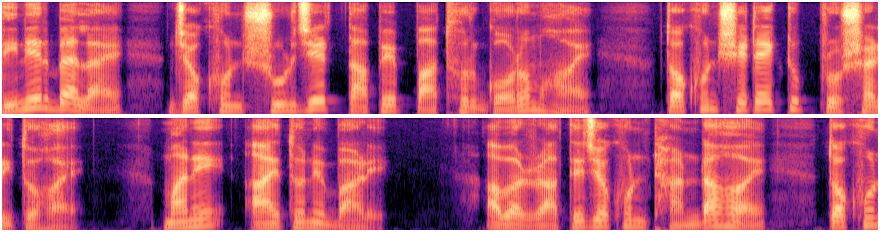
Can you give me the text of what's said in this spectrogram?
দিনের বেলায় যখন সূর্যের তাপে পাথর গরম হয়, তখন সেটা একটু প্রসারিত হয় মানে আয়তনে বাড়ে। আবার রাতে যখন ঠান্ডা হয়, তখন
